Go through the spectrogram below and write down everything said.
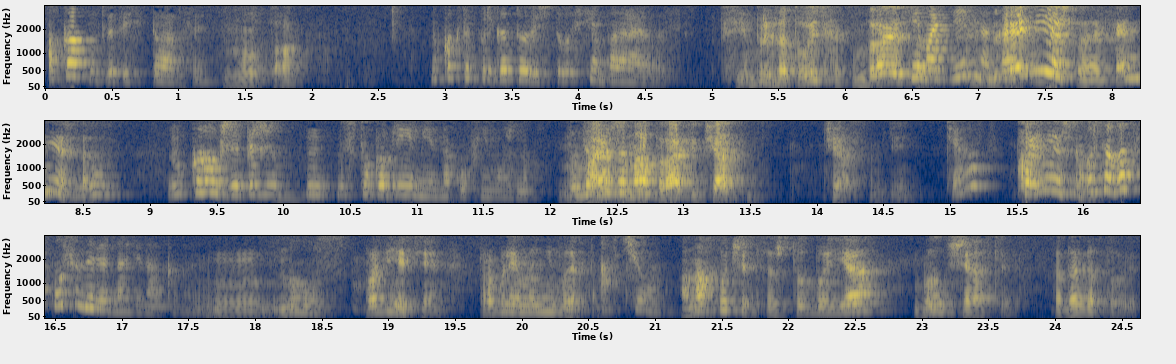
А как вот в этой ситуации? Ну так. Ну как так приготовить, чтобы всем понравилось? Всем приготовить, как им нравится. Всем отдельно? Да, Как? конечно, конечно. Ну, ну как же, это же столько времени на кухне можно. Ну, моя жена как- тратит час, час в день. Час? Конечно. Потому что у вас вкусы, наверное, одинаковые. Ну, поверьте, проблема не в этом. А в чем? Она хочет, чтобы я был счастлив, когда готовит.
